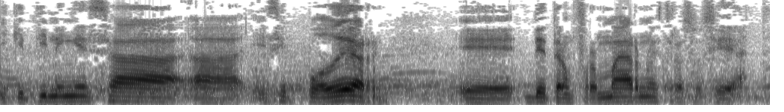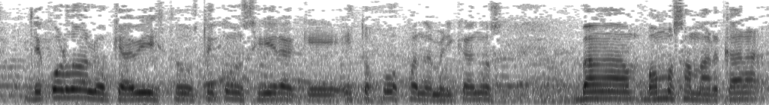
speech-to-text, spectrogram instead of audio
y que tienen esa, ah, ese poder eh, de transformar nuestra sociedad. De acuerdo a lo que ha visto, ¿usted considera que estos Juegos Panamericanos van a- vamos a marcar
